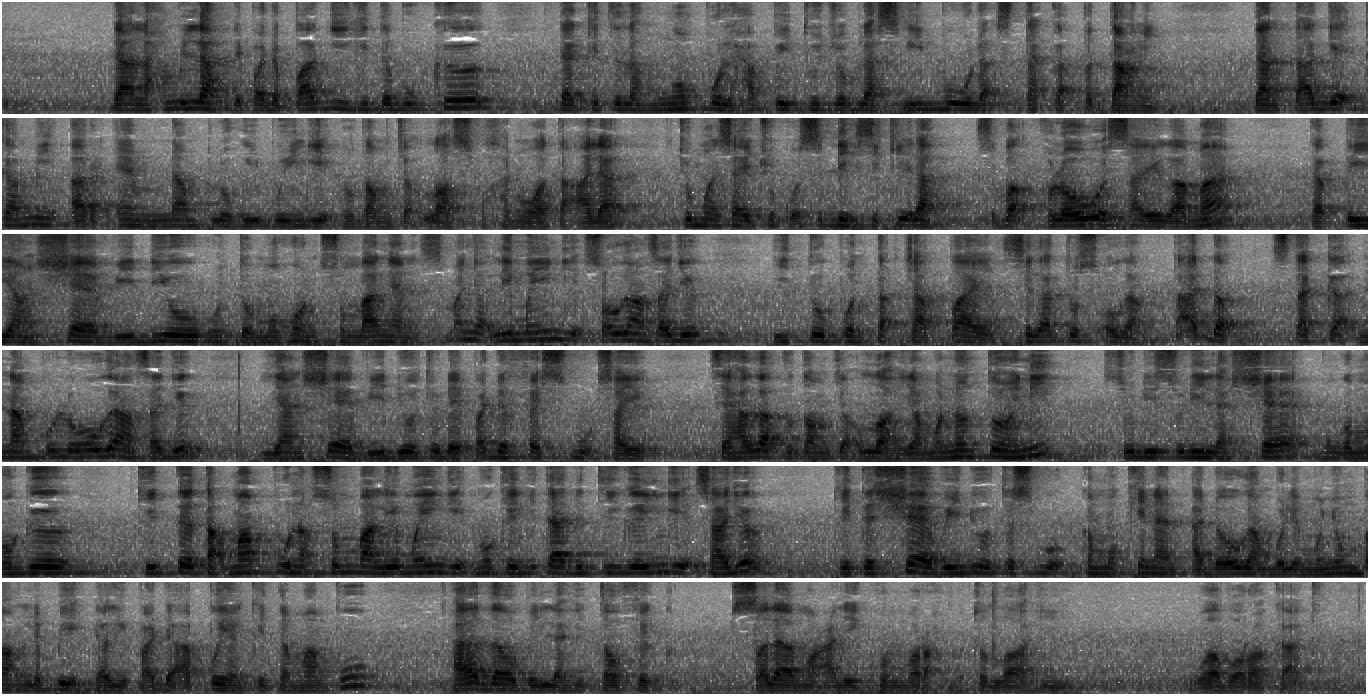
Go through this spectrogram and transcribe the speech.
Dan alhamdulillah daripada pagi kita buka dan kita telah mengumpul hampir 17,000 dah setakat petang ni. Dan target kami RM60,000 tuan-tuan Allah Subhanahu Wa Taala. Cuma saya cukup sedih sikitlah sebab followers saya ramai tapi yang share video untuk mohon sumbangan sebanyak RM5 seorang saja itu pun tak capai 100 orang tak ada setakat 60 orang saja yang share video tu daripada Facebook saya saya harap tuan-tuan Allah yang menonton ini sudi-sudilah share moga-moga kita tak mampu nak sumbang RM5 mungkin kita ada RM3 saja kita share video tersebut kemungkinan ada orang boleh menyumbang lebih daripada apa yang kita mampu. Hadza billahi taufiq. Assalamualaikum warahmatullahi wabarakatuh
